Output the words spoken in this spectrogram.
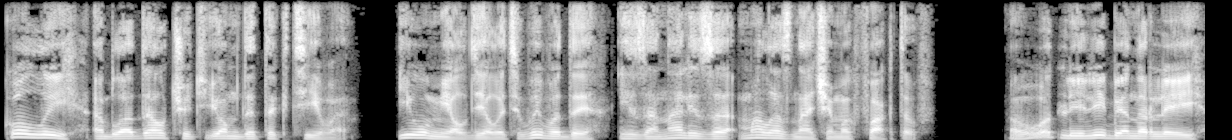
Коллый обладал чутьем детектива и умел делать выводы из анализа малозначимых фактов. Вот Лили Беннерлей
